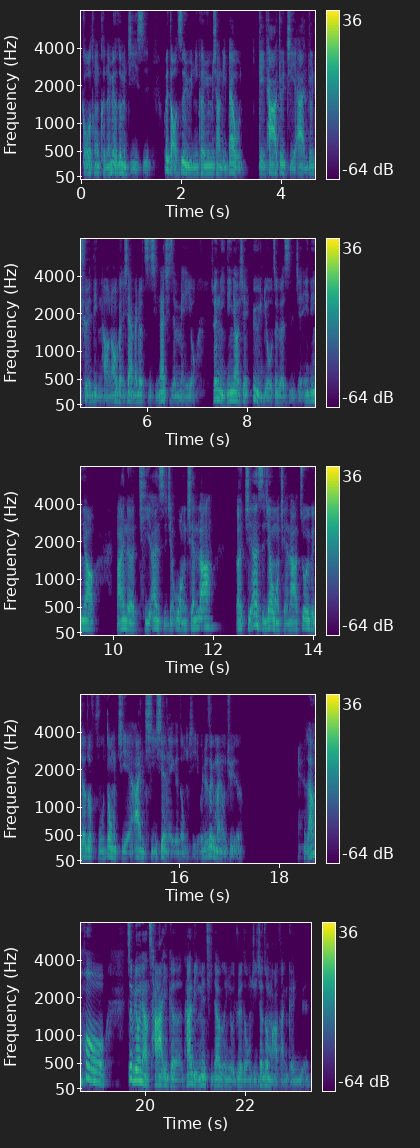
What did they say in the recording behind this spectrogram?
沟通可能没有这么及时，会导致于你可能原本想礼拜五给他就结案就确定好，然后可能下礼拜就执行，那其实没有，所以你一定要先预留这个时间，一定要把你的提案时间往前拉。呃，结案时间往前拉，做一个叫做浮动结案期限的一个东西，我觉得这个蛮有趣的。然后这边我想插一个，它里面提到一个很有趣的东西，叫做麻烦根源。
